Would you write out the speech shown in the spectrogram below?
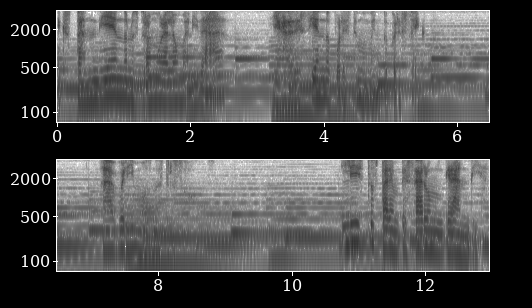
expandiendo nuestro amor a la humanidad y agradeciendo por este momento perfecto. Abrimos nuestros ojos, listos para empezar un gran día.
